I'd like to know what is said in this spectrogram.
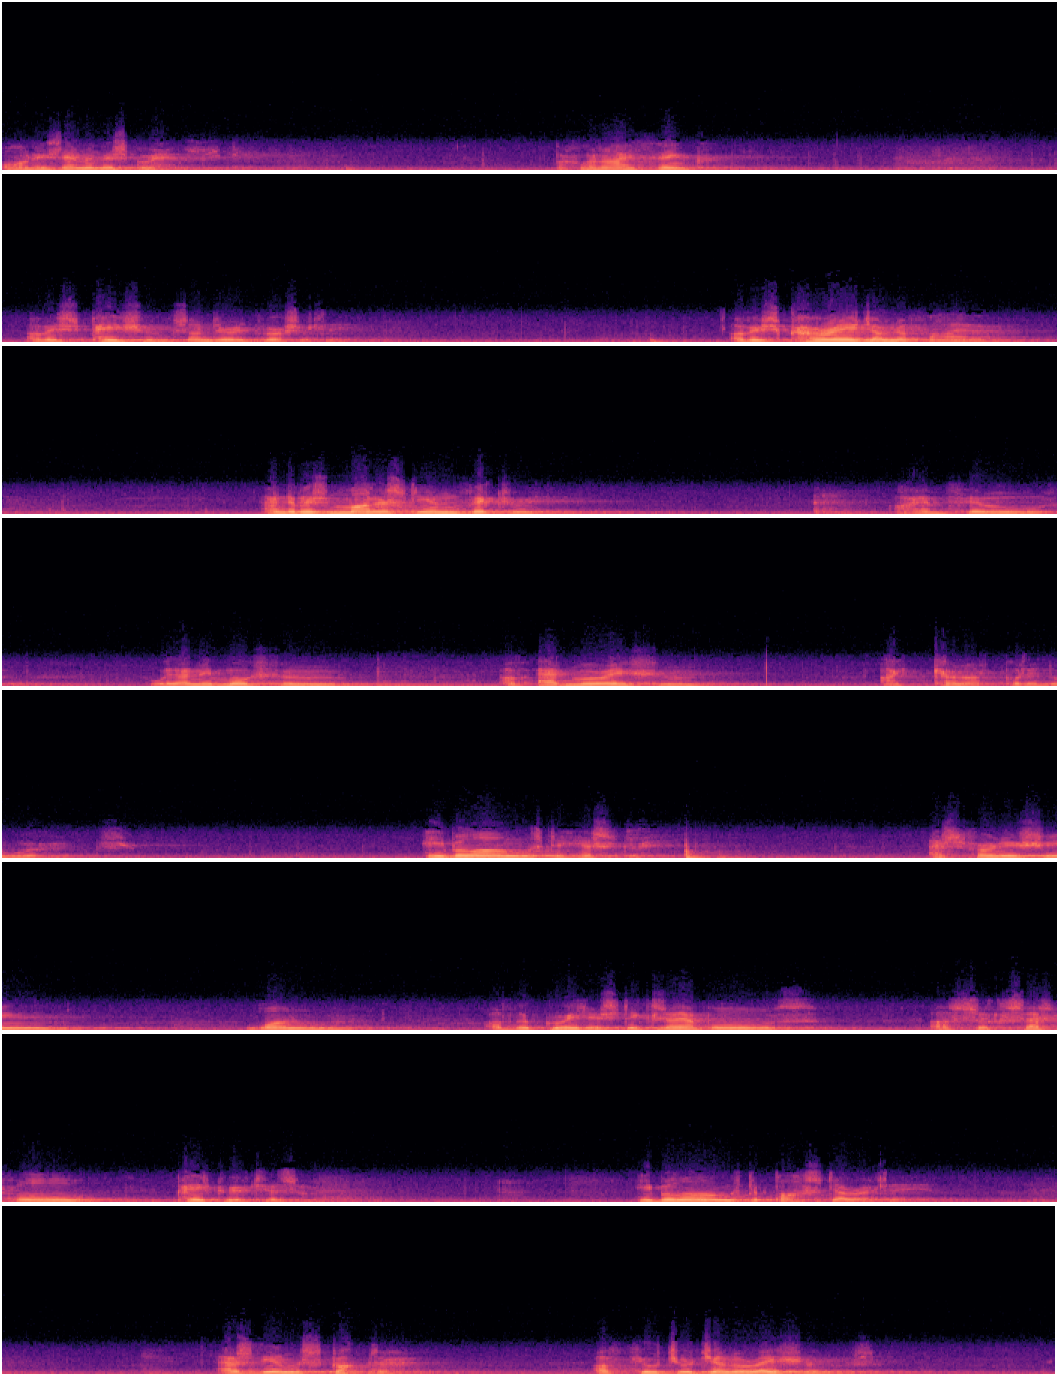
on his enemy's breast. But when I think of his patience under adversity, of his courage under fire, and of his modesty and victory, I am filled with an emotion of admiration I cannot put into words. He belongs to history as furnishing one of the greatest examples of successful patriotism. He belongs to posterity as the instructor of future generations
